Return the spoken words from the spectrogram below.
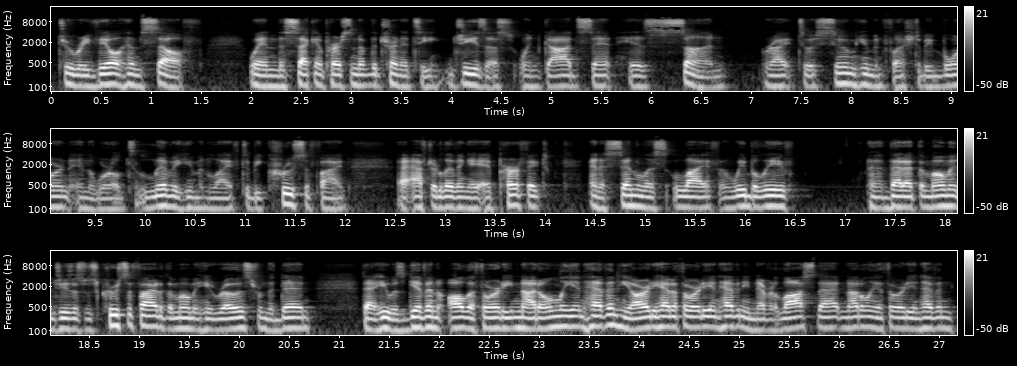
to reveal Himself when the second person of the Trinity, Jesus, when God sent his son, right, to assume human flesh, to be born in the world, to live a human life, to be crucified uh, after living a, a perfect and a sinless life. And we believe uh, that at the moment Jesus was crucified, at the moment he rose from the dead, that he was given all authority, not only in heaven, he already had authority in heaven, he never lost that, not only authority in heaven,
